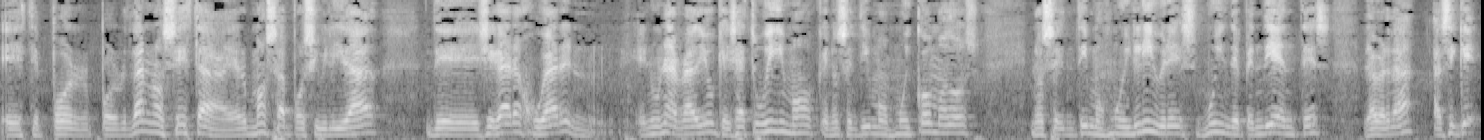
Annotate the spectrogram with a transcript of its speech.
este, por, por darnos esta hermosa posibilidad de llegar a jugar en, en una radio que ya estuvimos, que nos sentimos muy cómodos, nos sentimos muy libres, muy independientes, la verdad. Así que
